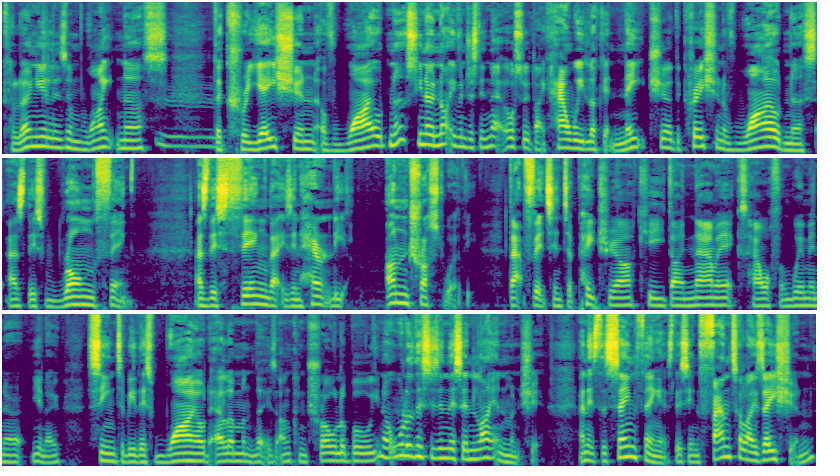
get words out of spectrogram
colonialism, whiteness, mm. the creation of wildness. You know, not even just in that, also like how we look at nature, the creation of wildness as this wrong thing, as this thing that is inherently untrustworthy. That fits into patriarchy dynamics, how often women are, you know, seen to be this wild element that is uncontrollable. You know, all of this is in this enlightenment shit. And it's the same thing, it's this infantilization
